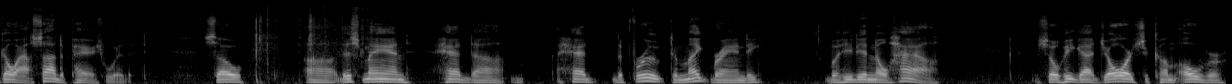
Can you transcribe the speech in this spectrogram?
go outside the parish with it. So uh, this man had uh, had the fruit to make brandy, but he didn't know how. So he got George to come over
